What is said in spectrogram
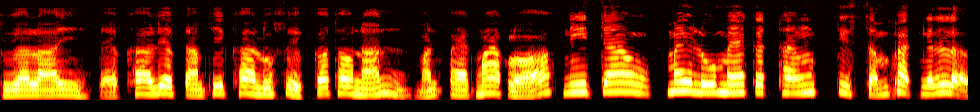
คืออะไร แต่ข้าเรียกตามที่ข้ารู้สึกก็เท่านั้น มันแปลกมากหรอ นี่เจ้าไม่รู้แม้กระทั่งจิตสัมผัสงั้นเหรอ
